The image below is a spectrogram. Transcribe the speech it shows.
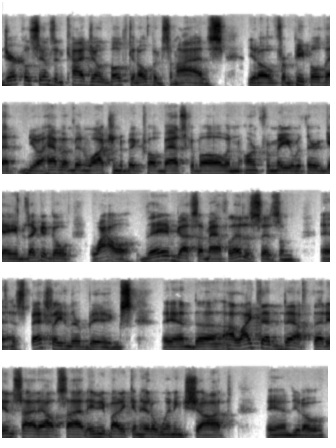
Jericho Sims and Kai Jones both can open some eyes, you know, from people that, you know, haven't been watching the Big 12 basketball and aren't familiar with their games. They could go, wow, they've got some athleticism, especially in their bigs. And uh, I like that depth, that inside outside. Anybody can hit a winning shot. And, you know,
